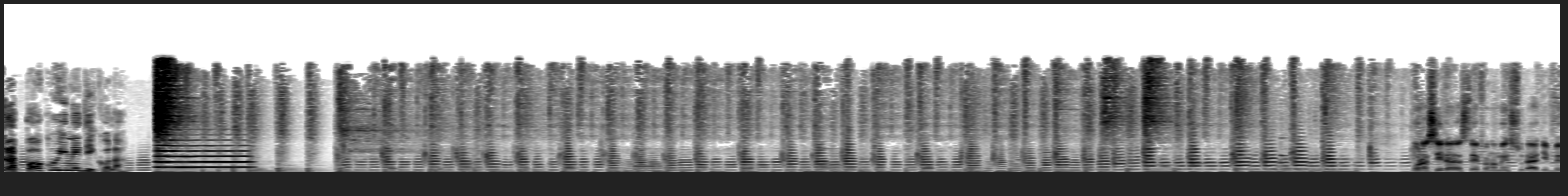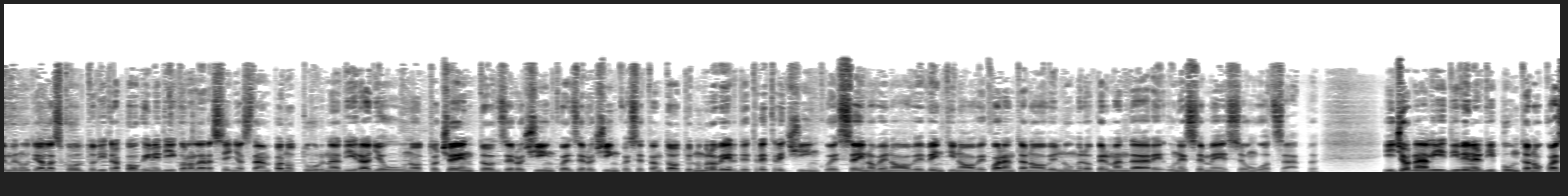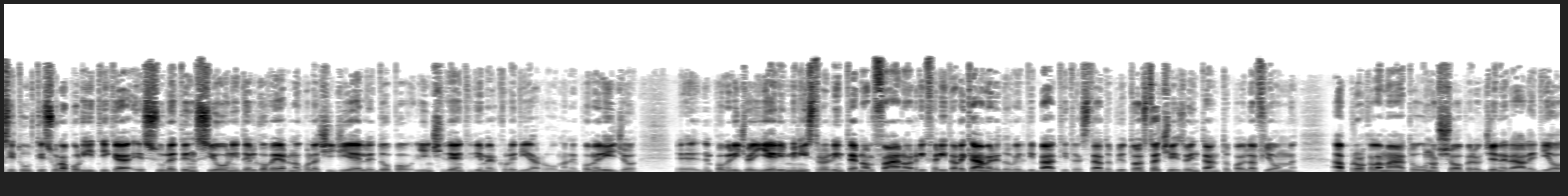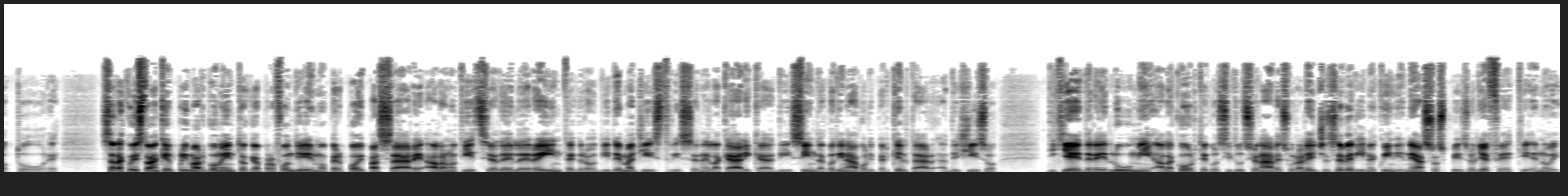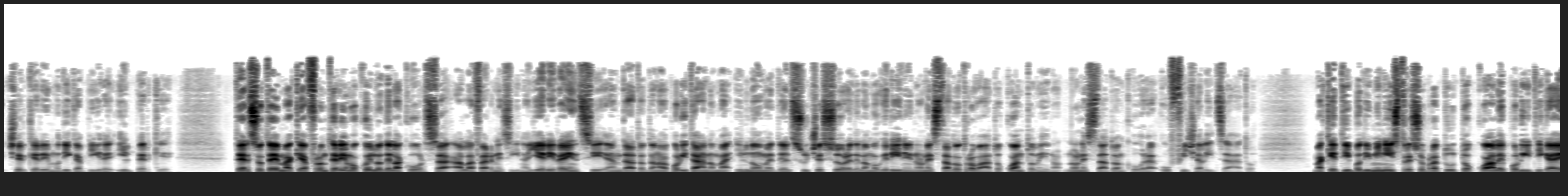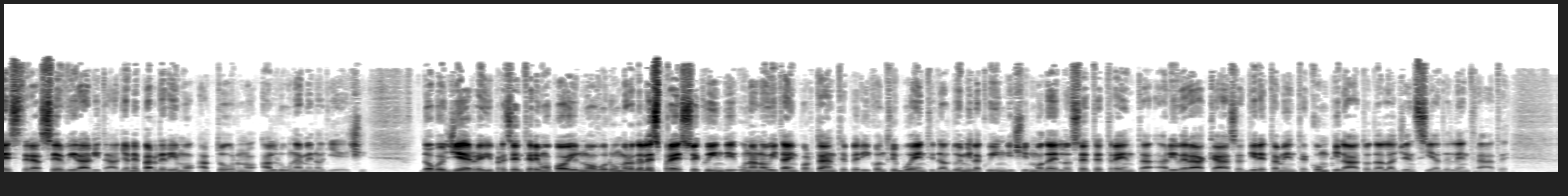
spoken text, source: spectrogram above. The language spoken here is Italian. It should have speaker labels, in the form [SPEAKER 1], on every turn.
[SPEAKER 1] tra poco in edicola.
[SPEAKER 2] Buonasera da Stefano Mensurati e benvenuti all'ascolto di Tra poco in edicola, la rassegna stampa notturna di Radio 1. 800 05 05 78 il numero verde, 335 699 29 49 il numero per mandare un sms o un whatsapp. I giornali di venerdì puntano quasi tutti sulla politica e sulle tensioni del governo con la CGL dopo gli incidenti di mercoledì a Roma. Nel pomeriggio, eh, nel pomeriggio di ieri il ministro dell'Interno Alfano ha riferito alle Camere dove il dibattito è stato piuttosto acceso e intanto poi la FIOM ha proclamato uno sciopero generale di otto ore. Sarà questo anche il primo argomento che approfondiremo per poi passare alla notizia del reintegro di De Magistris nella carica di sindaco di Napoli perché il TAR ha deciso di chiedere lumi alla Corte Costituzionale sulla legge Severino e quindi ne ha sospeso gli effetti e noi cercheremo di capire il perché. Terzo tema che affronteremo, quello della corsa alla Farnesina. Ieri Renzi è andato da Napolitano, ma il nome del successore della Mogherini non è stato trovato, quantomeno non è stato ancora ufficializzato. Ma che tipo di ministro e soprattutto quale politica estera servirà all'Italia? Ne parleremo attorno all'una meno 10. Dopo il GR vi presenteremo poi il nuovo numero dell'Espresso e quindi una novità importante per i contribuenti. Dal 2015 il modello 730 arriverà a casa direttamente compilato dall'Agenzia delle Entrate.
